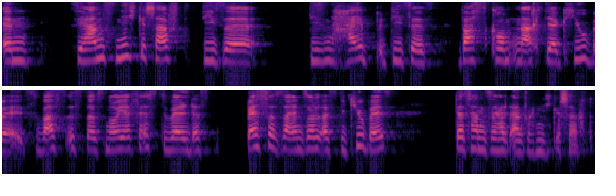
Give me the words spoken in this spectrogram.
Ähm, sie haben es nicht geschafft, diese, diesen Hype, dieses, was kommt nach der Cubase, was ist das neue Festival, das besser sein soll als die Cubase, das haben sie halt einfach nicht geschafft.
